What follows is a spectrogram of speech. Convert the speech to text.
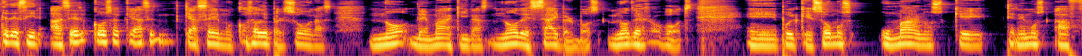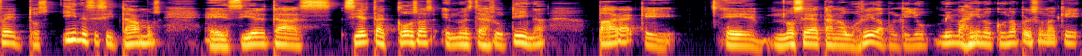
Es decir, hacer cosas que hacen, que hacemos, cosas de personas, no de máquinas, no de cyberbots, no de robots, eh, porque somos humanos que tenemos afectos y necesitamos eh, ciertas, ciertas cosas en nuestra rutina para que eh, no sea tan aburrida, porque yo me imagino que una persona que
